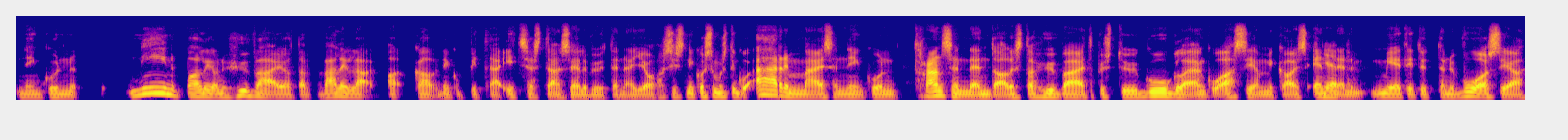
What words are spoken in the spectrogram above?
niin kuin niin paljon hyvää, jota välillä alkaa niin kuin pitää itsestäänselvyytenä jo. Siis niin kuin semmoista niin kuin äärimmäisen niin kuin transcendentaalista hyvää, että pystyy googleamaan jonkun asian, mikä olisi ennen Jep. mietityttänyt vuosia,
